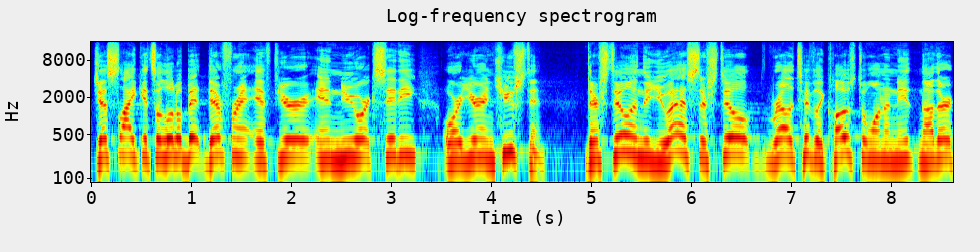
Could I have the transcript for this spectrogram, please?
Just like it's a little bit different if you're in New York City or you're in Houston. They're still in the US, they're still relatively close to one another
